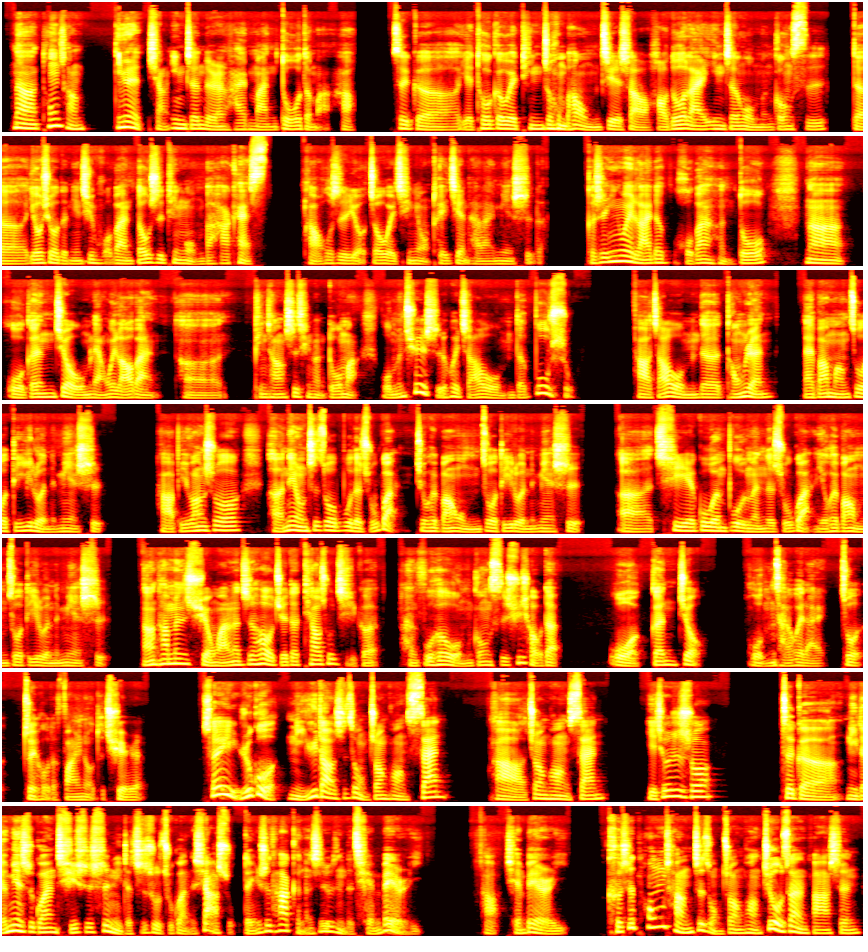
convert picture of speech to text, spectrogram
那通常因为想应征的人还蛮多的嘛，哈，这个也托各位听众帮我们介绍，好多来应征我们公司的优秀的年轻伙伴都是听我们的 Podcast，好，或是有周围亲友推荐他来面试的。可是因为来的伙伴很多，那我跟就我们两位老板。呃，平常事情很多嘛，我们确实会找我们的部署，好，找我们的同仁来帮忙做第一轮的面试。好，比方说，呃，内容制作部的主管就会帮我们做第一轮的面试，呃，企业顾问部门的主管也会帮我们做第一轮的面试。然后他们选完了之后，觉得挑出几个很符合我们公司需求的，我跟就我们才会来做最后的 final 的确认。所以，如果你遇到是这种状况三。啊，状况三，也就是说，这个你的面试官其实是你的直属主管的下属，等于是他可能就是你的前辈而已。好，前辈而已。可是通常这种状况就算发生，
